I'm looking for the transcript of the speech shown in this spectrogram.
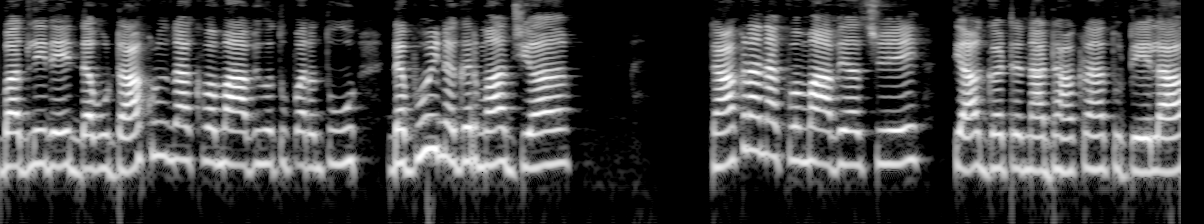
બદલીને નવું ઢાંકણું નાખવામાં આવ્યું હતું, પરંતુ ડભોઈ નગરમાં જ્યાં ઢાંકણા નાખવામાં આવ્યા છે, ત્યાં ગટરના ઢાંકણા તૂટેલા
